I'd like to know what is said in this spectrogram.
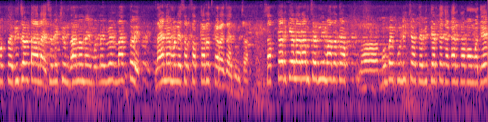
फक्त रिझल्ट आलाय सिलेक्शन झालं नाही. म्हणलं वेळ लागतोय. नाही नाही म्हणले सर सत्कारच करायचा आहे तुमचा. सत्कार केला राम सरनी माझा त्या मुंबई पोलीसच्या त्या विद्यार्थ्याच्या कार्यक्रमामध्ये.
